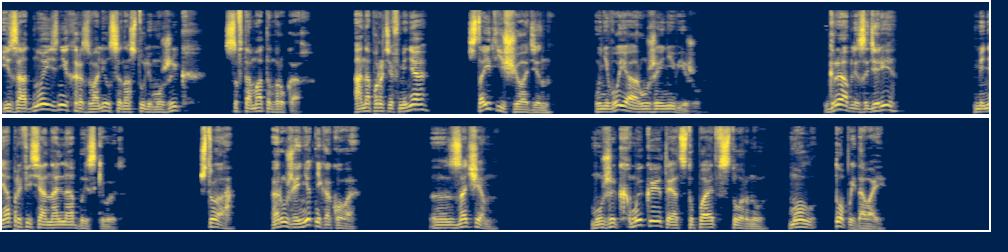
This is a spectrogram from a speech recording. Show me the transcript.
и за одной из них развалился на стуле мужик с автоматом в руках. А напротив меня стоит еще один. У него я оружия не вижу. «Грабли задери!» Меня профессионально обыскивают. «Что, оружия нет никакого?» «Э, «Зачем?» Мужик хмыкает и отступает в сторону. Мол, топай давай.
